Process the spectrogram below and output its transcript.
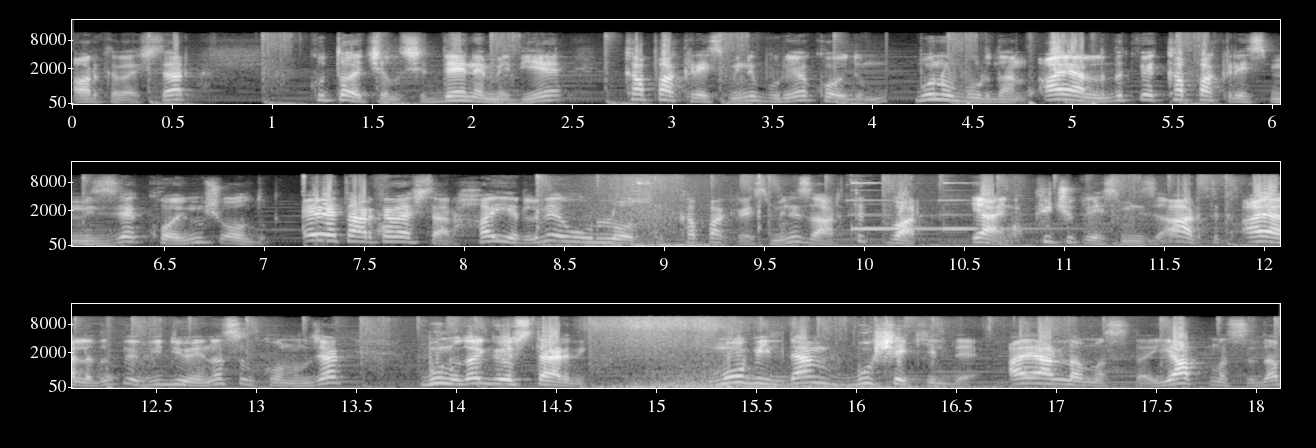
arkadaşlar. Kutu açılışı deneme diye kapak resmini buraya koydum. Bunu buradan ayarladık ve kapak resmimizi de koymuş olduk. Evet arkadaşlar hayırlı ve uğurlu olsun. Kapak resminiz artık var. Yani küçük resminizi artık ayarladık ve videoya nasıl konulacak bunu da gösterdik. Mobilden bu şekilde ayarlaması da yapması da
